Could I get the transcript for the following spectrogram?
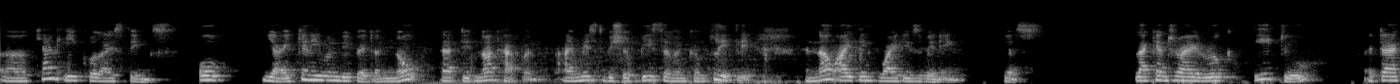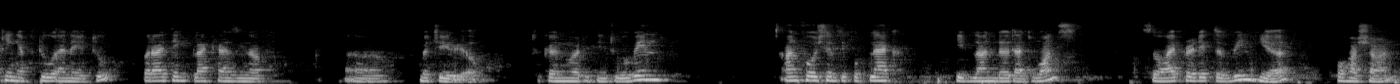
uh, can equalize things. Or yeah, it can even be better. No, that did not happen. I missed bishop b7 completely. And now I think white is winning. Yes. Black can try rook e2, attacking f2 and a2, but I think black has enough uh, material to convert it into a win. Unfortunately for black, he blundered at once. So I predict a win here for Hashan.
